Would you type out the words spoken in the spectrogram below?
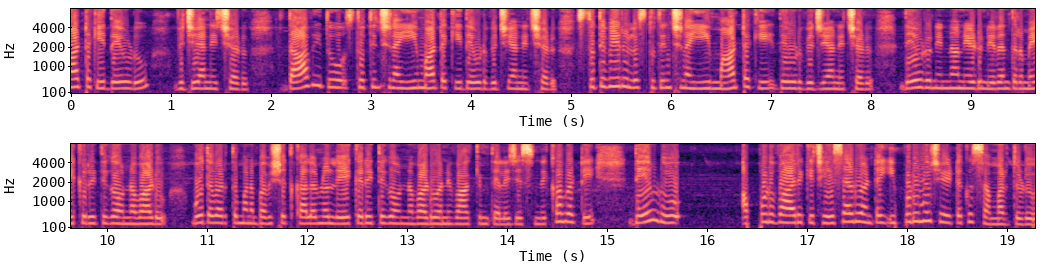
మాటకి దేవుడు విజయాన్ని ఇచ్చాడు. దావీదు స్థుతించిన ఈ మాటకి దేవుడు విజయాన్ని ఇచ్చాడు. స్థుతివీరులు స్థుతించిన ఈ మాటకి దేవుడు విజయాన్ని ఇచ్చాడు. దేవుడు నిన్న నేడు నిరంతరం ఏకరీతిగా ఉన్నవాడు భూతవర్తమాన భవిష్యత్ కాలంలో ఏకరీతిగా ఉన్నవాడు అని వాక్యం తెలియజేస్తుంది. కాబట్టి దేవుడు అప్పుడు వారికి చేశాడు అంటే ఇప్పుడును చేయుటకు సమర్థుడు.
